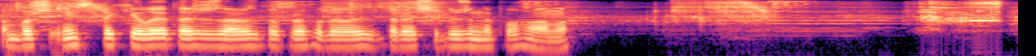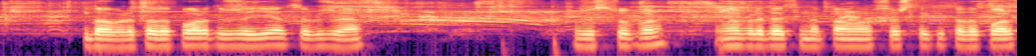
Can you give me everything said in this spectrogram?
Або ж інстакіли теж зараз би пригодились, до речі, дуже непогано. Добре, телепорт вже є, це вже, вже супер. Ну, прийдеться, напевно, все ж таки телепорт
